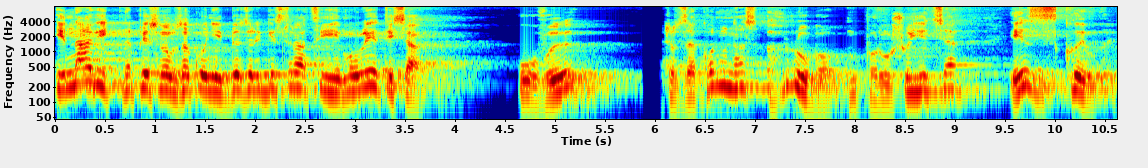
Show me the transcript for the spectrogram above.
І навіть написано в законі без реєстрації молитися. Уви, то закон у нас грубо порушується із ким?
